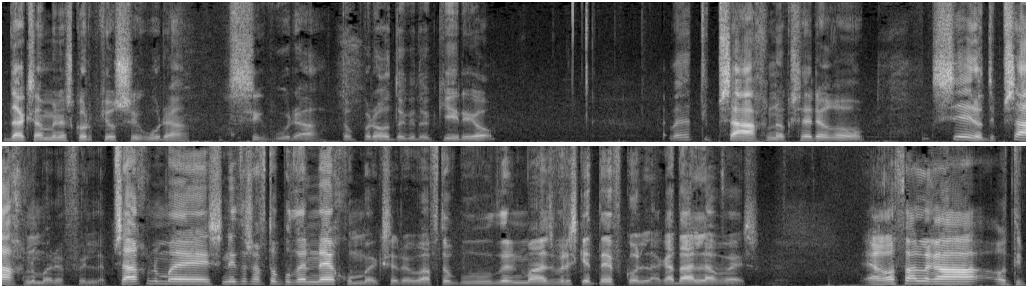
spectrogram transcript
Εντάξει, να μην είναι σκορπιός σίγουρα, σίγουρα, το πρώτο και το κύριο. Ε, τι ψάχνω, ξέρω εγώ. Ξέρω τι ψάχνουμε, ρε φίλε. Ψάχνουμε συνήθως αυτό που δεν έχουμε, ξέρω εγώ. Αυτό που δεν μας βρίσκεται εύκολα, κατάλαβες. Εγώ θα έλεγα ότι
